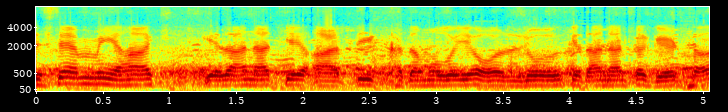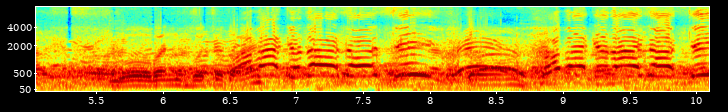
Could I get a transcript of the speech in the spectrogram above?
इस टाइम यहाँ केदारनाथ की आरती ख़त्म हो गई है और जो केदारनाथ का गेट था, वो बंद हो चुका है। की बाबा केदारनाथ की!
